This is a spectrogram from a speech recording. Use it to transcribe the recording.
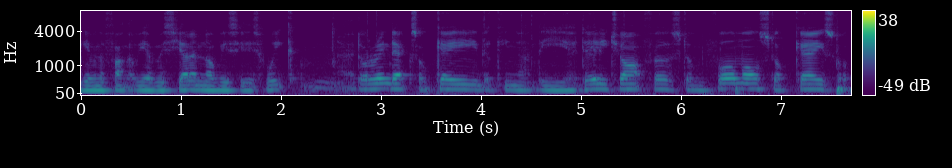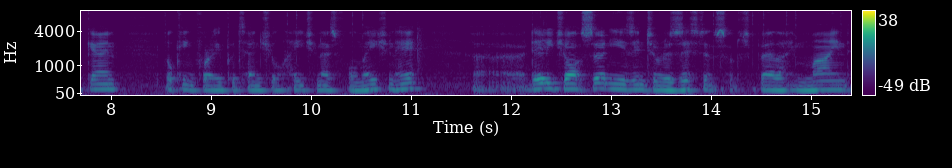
given the fact that we have Miss Yellen obviously this week. Dollar index, okay, looking at the daily chart first and foremost, okay, so again, looking for a potential HNS formation here. Uh, daily chart certainly is into resistance, so just bear that in mind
